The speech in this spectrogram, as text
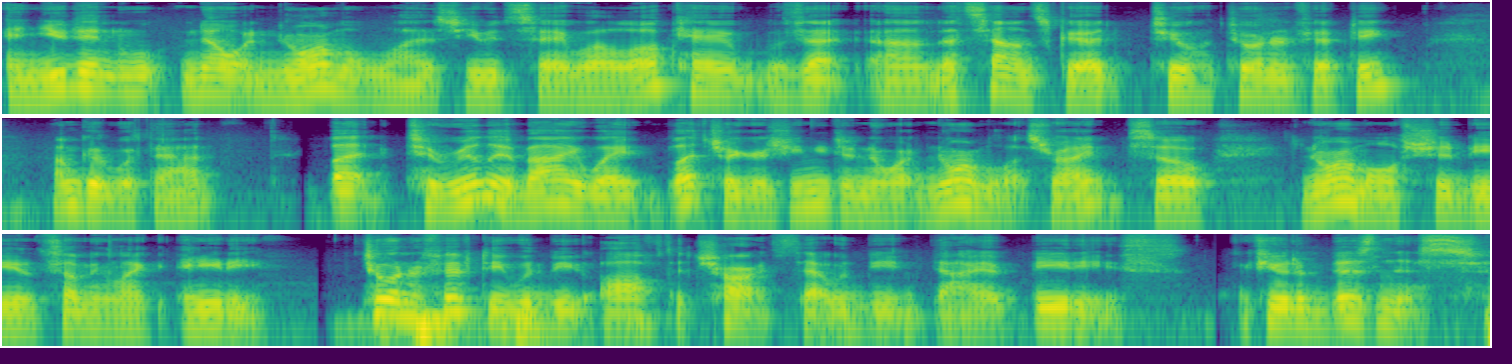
And you didn't know what normal was, you would say, well, okay, was that uh, that sounds good, Two, 250. I'm good with that. But to really evaluate blood sugars, you need to know what normal is, right? So normal should be something like 80. 250 would be off the charts. That would be diabetes. If you had a business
